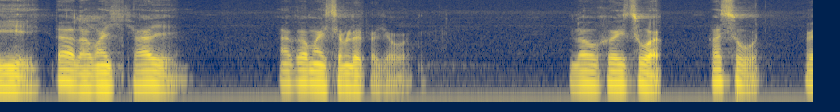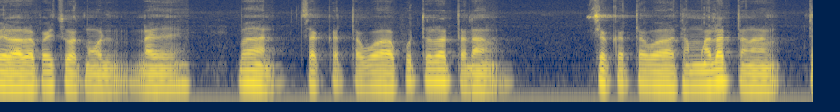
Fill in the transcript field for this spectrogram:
ดี ถ้าเราไม่ใช้เราก็ไม่สำเร็จประโยชน์ เราเคยสวดพระสูตร เวลาเราไปสวดมนต์ในบ้านสกตวาพุทธรัตนังสกตวาธรรมรัตนังส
